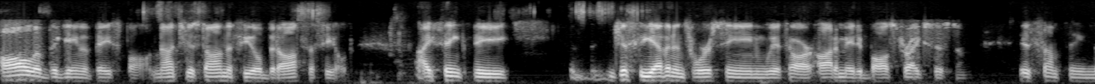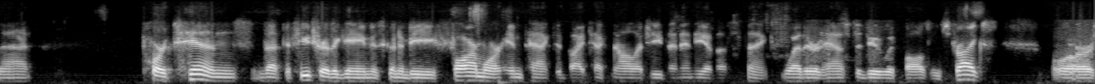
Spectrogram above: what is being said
all of the game of baseball, not just on the field, but off the field. I think the just the evidence we're seeing with our automated ball strike system is something that portends that the future of the game is going to be far more impacted by technology than any of us think, whether it has to do with balls and strikes or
